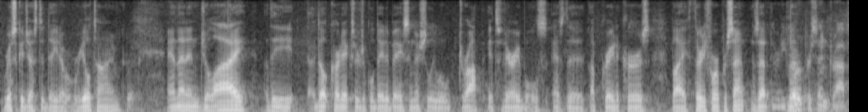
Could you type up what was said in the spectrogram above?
risk-adjusted data real-time. Correct. And then in July, the adult cardiac surgical database initially will drop its variables as the upgrade occurs by 34%. Is that the- Thirty-four percent drop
